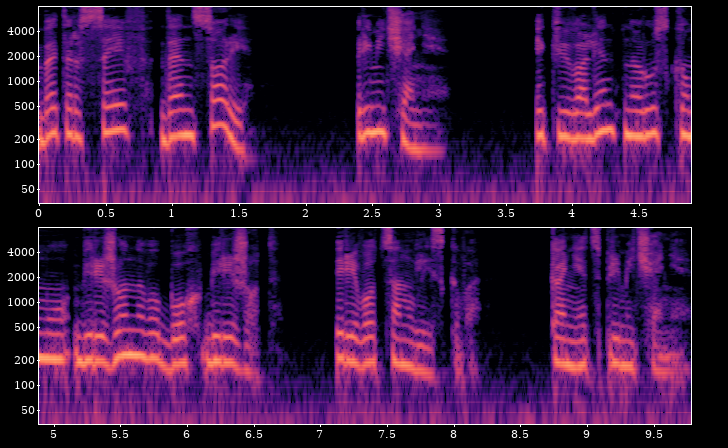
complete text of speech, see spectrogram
«Better safe than sorry». Примечание. Эквивалентно русскому «береженного Бог бережет». Перевод с английского. Конец примечания.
